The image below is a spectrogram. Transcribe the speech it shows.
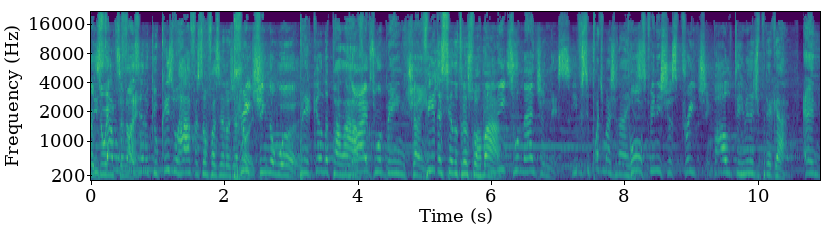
are doing estavam tonight, fazendo o que o Cris e o Rafa estão fazendo hoje à noite. preaching the word. Pregando a palavra, Lives were being changed. vidas sendo transformadas. to imagine this. E você pode imaginar Paul isso. finishes preaching, Paulo termina de pregar. and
